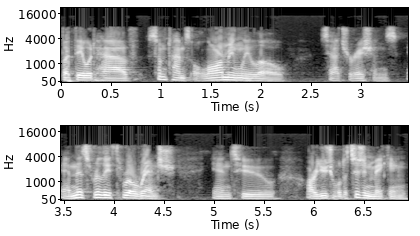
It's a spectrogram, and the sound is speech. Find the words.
but they would have sometimes alarmingly low saturations, and this really threw a wrench into our usual decision making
